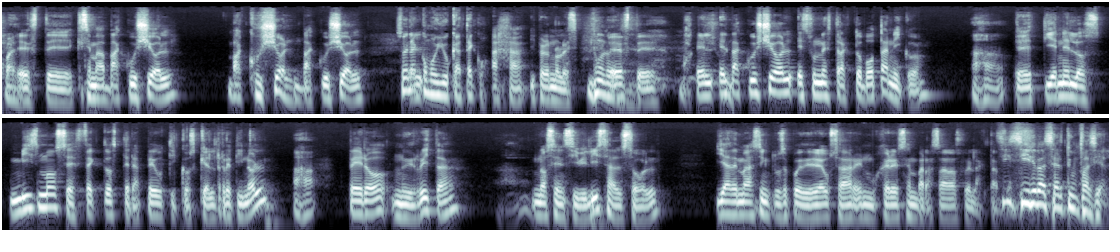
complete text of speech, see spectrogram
¿Cuál? este, que se llama bacuchiol. Bacuchiol. Bacuchiol. Suena El- como yucateco. Ajá, pero no lo es. No lo es. este, el, el bacuchiol es un extracto botánico Ajá. que tiene los mismos efectos terapéuticos que el retinol, Ajá. pero no irrita, no sensibiliza al sol y además incluso podría usar en mujeres embarazadas o Sí lactantes. sirve hacerte un facial.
